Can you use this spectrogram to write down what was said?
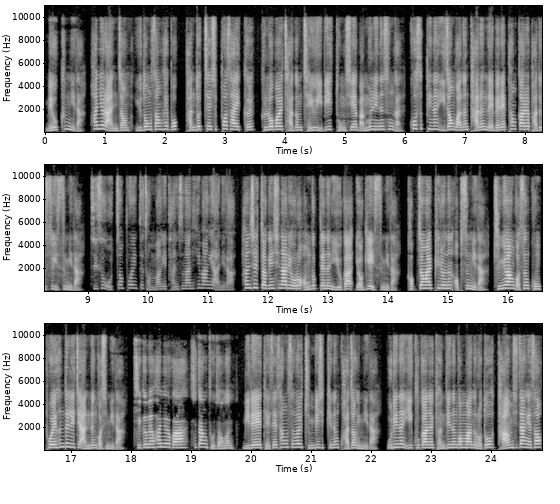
매우 큽니다. 환율 안정, 유동성 회복, 반도체 슈퍼 사이클, 글로벌 자금 제휴입이 동시에 맞물리는 순간 코스피는 이전과는 다른 레벨의 평가를 받을 수 있습니다. 지수 5,000포인트 전망이 단순한 희망이 아니라 현실적인 시나리오로 언급되는 이유가 여기에 있습니다. 걱정할 필요는 없습니다. 중요한 것은 공포에 흔들리지 않는 것입니다. 지금의 환율과 시장 조정은 미래의 대세 상승을 준비시키는 과정입니다. 우리는 이 구간을 견디는 것만으로도 다음 시장에서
